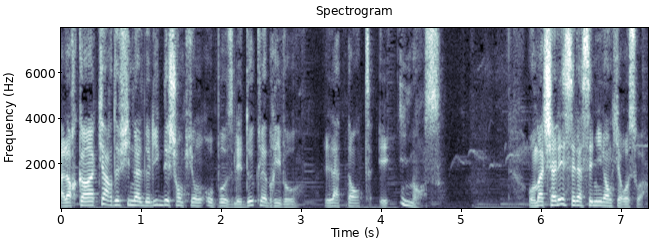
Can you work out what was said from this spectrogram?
Alors quand un quart de finale de Ligue des Champions oppose les deux clubs rivaux, l'attente est immense. Au match aller, c'est l'AC Milan qui reçoit.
